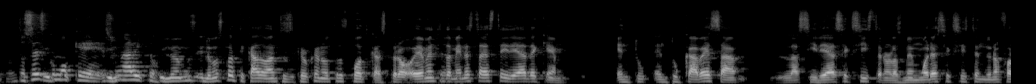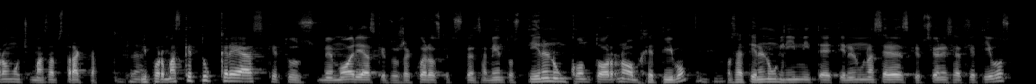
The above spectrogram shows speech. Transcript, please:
Ujú. Entonces, como que es Y- un hábito. Y lo hemos, y lo hemos platicado antes, creo que en otros podcasts, pero obviamente también está esta idea de que en tu, en tu cabeza las ideas existen o las memorias existen de una forma mucho más abstracta. Y por más que tú creas que tus memorias, que tus recuerdos, que tus pensamientos tienen un contorno objetivo, o sea, tienen un límite, tienen una serie de descripciones y adjetivos,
